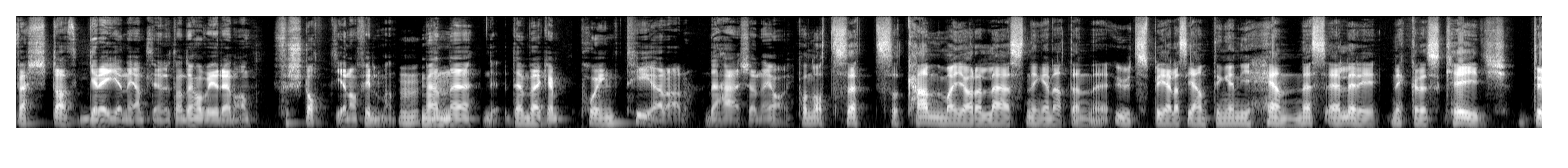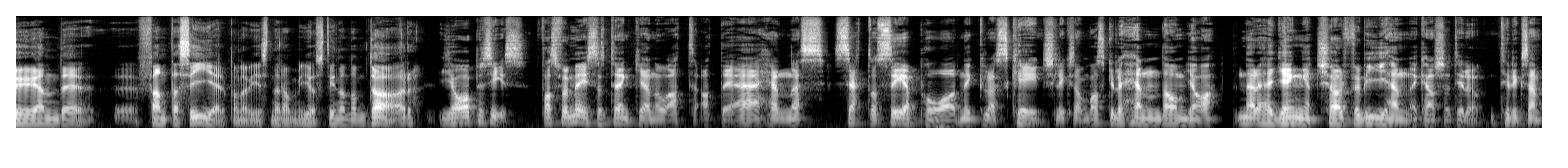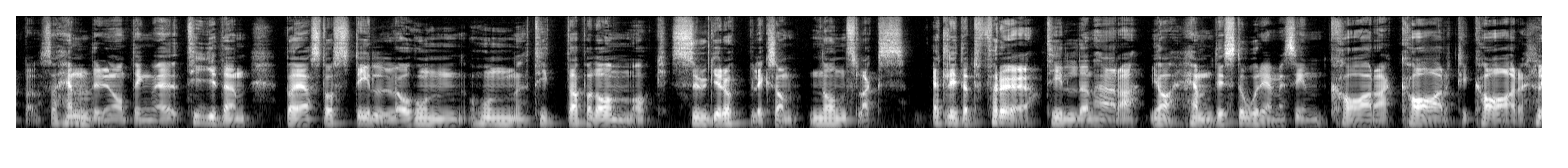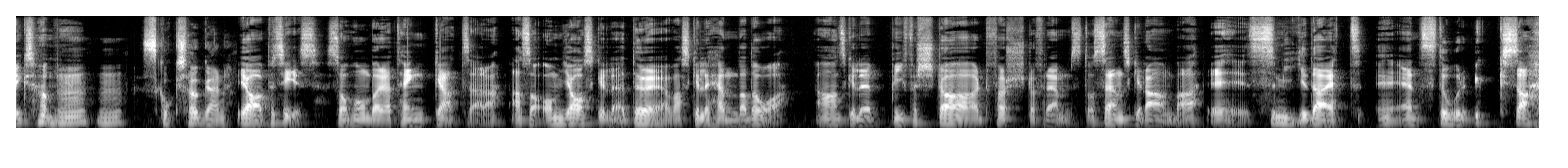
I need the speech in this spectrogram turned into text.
värsta grejen egentligen, utan det har vi ju redan förstått genom filmen. Mm, Men mm. Eh, den verkligen poängterar det här känner jag. På något sätt så kan man göra läsningen att den eh, utspelas antingen i hennes eller i Nicolas Cage döende eh, fantasier på något vis när de just innan de dör. Ja, precis. Fast för mig så tänker jag nog att, att det är hennes sätt att se på Nicolas Cage. Liksom. Vad skulle hända om jag, när det här gänget kör förbi henne kanske till, till exempel, så händer mm. någonting med tiden börjar stå still och hon, hon tittar på dem och suger upp liksom någon slags ett litet frö till den här ja, hämndhistorien med sin kara kar till kar liksom. Mm, mm. Skogshuggaren. Ja, precis. Som hon börjar tänka att så här, alltså om jag skulle dö, vad skulle hända då? Ja, han skulle bli förstörd först och främst och sen skulle han bara eh, smida ett, eh, en stor yxa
